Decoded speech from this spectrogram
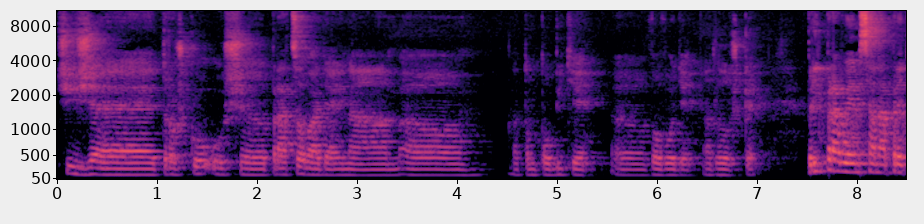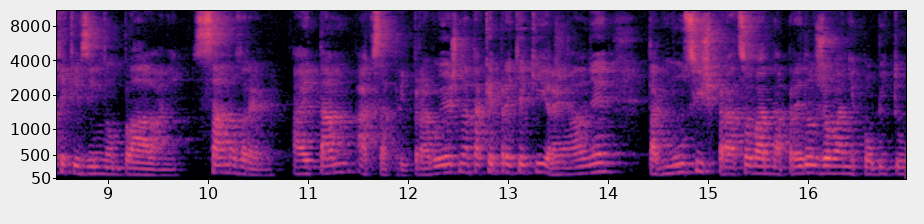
Čiže trošku už uh, pracovať aj na, na tom pobyte vo vode, na dĺžke. Pripravujem sa na preteky v zimnom plávaní. Samozrejme, aj tam, ak sa pripravuješ na také preteky reálne, tak musíš pracovať na predlžovaní pobytu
